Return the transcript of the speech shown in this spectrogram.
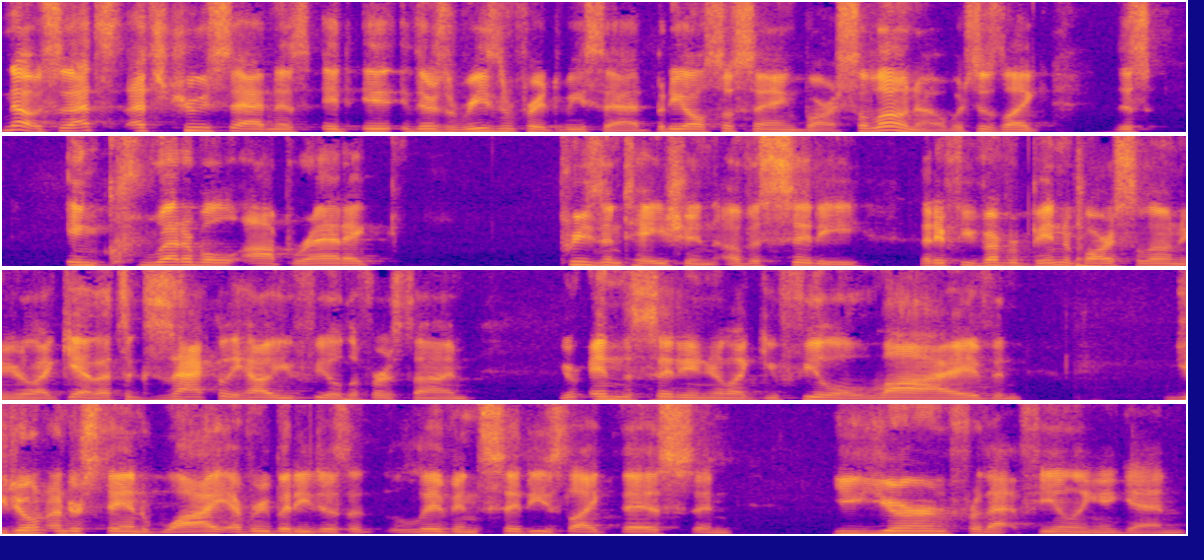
no, so that's that's true sadness. It, it there's a reason for it to be sad, but he also sang Barcelona, which is like this incredible operatic presentation of a city that if you've ever been to Barcelona, you're like, yeah, that's exactly how you feel the first time you're in the city and you're like you feel alive and you don't understand why everybody doesn't live in cities like this and you yearn for that feeling again.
